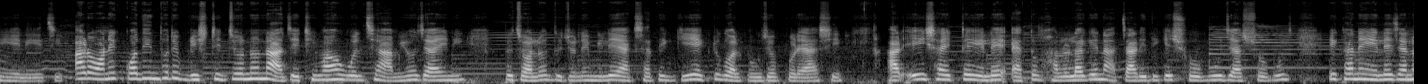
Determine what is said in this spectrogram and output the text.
নিয়ে নিয়েছি। আর অনেক কদিন ধরে বৃষ্টির জন্য না জেঠিমাও বলছে আমিও যাইনি। তো চলো দুজনে মিলে একসাথে গিয়ে একটু গল্প গুজব করে আসি। আর এই সাইডটা এলে এত ভালো লাগে না, চারিদিকে সবুজ আর সবুজ। এখানে এলে যেন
